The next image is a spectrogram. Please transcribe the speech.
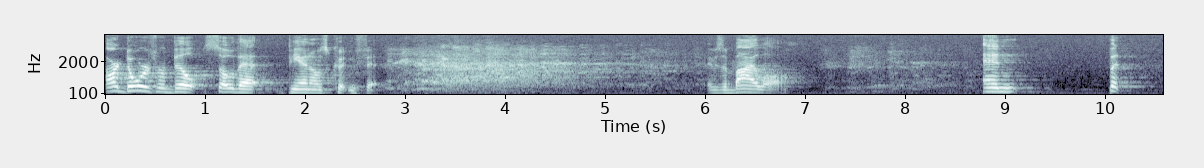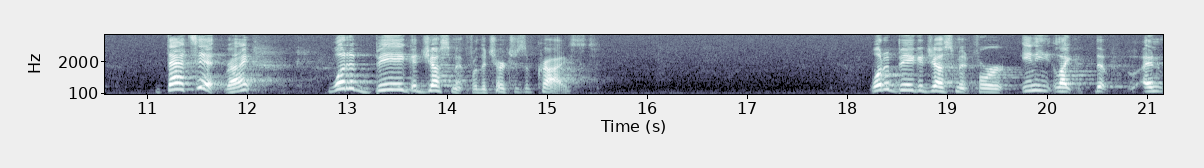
our doors were built so that pianos couldn't fit. It was a bylaw. And but that's it, right? What a big adjustment for the churches of Christ. What a big adjustment for any, like, the, and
